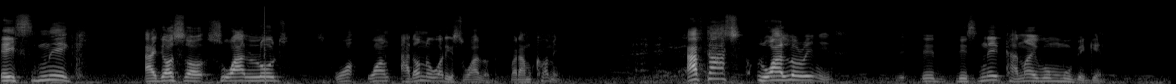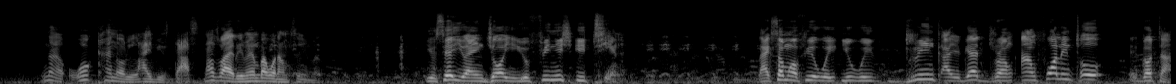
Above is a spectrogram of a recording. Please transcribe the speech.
a snake I just saw swallowed one, one. I don't know what he swallowed, but I'm coming. After swallowing it, the, the, the snake cannot even move again. Now, what kind of life is that? That's why I remember what I'm saying now. You say you are enjoying, you finish eating. Like some of you, will, you will drink and you get drunk and fall into a gutter.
